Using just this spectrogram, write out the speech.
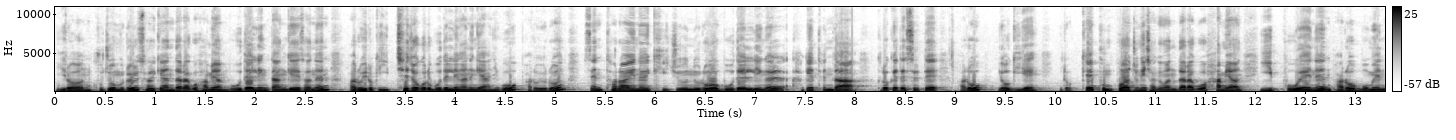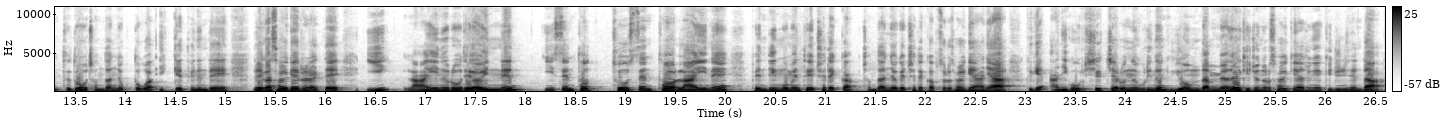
이런 구조물을 설계한다라고 하면 모델링 단계에서는 바로 이렇게 입체적으로 모델링하는 게 아니고 바로 이런 센터 라인을 기준으로 모델링을 하게 된다. 그렇게 됐을 때 바로 여기에 이렇게 분포 하중이 작용한다라고 하면 이 보에는 바로 모멘트도 전단력도가 있게 되는데 내가 설계를 할 때 이 라인으로 되어 있는 이 센터 투 센터 라인의 밴딩 모멘트의 최대값, 전단력의 최대값으로 설계하냐? 그게 아니고 실제로는 우리는 위험 단면을 기준으로 설계하중의 기준이 된다.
